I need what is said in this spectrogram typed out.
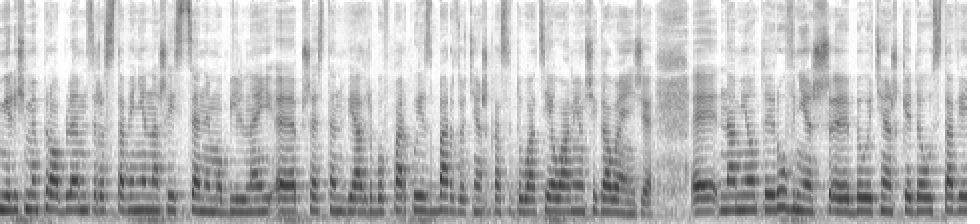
Mieliśmy problem z rozstawieniem naszej sceny mobilnej e, przez ten wiatr, bo w parku jest bardzo ciężka sytuacja, łamią się gałęzie. E, namioty również e, były ciężkie do ustawienia,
